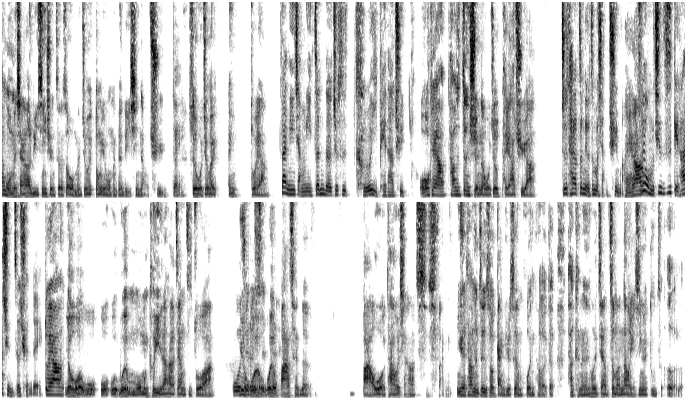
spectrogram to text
当我们想要理性选择的时候，我们就会动用我们的理性脑区。对，所以我就会，哎、欸，对啊。但你讲，你真的就是可以陪他去？我 OK 啊，他要是真选了，我就陪他去啊。就是他要真的有这么想去嘛？啊、所以我们其实是给他选择权的。对啊，有我我我我我有我们可以让他这样子做啊。我因为我有我有八成的把握他会想要吃饭，因为他们这个时候感觉是很混合的，他可能会这样这么闹，也是因为肚子饿了。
